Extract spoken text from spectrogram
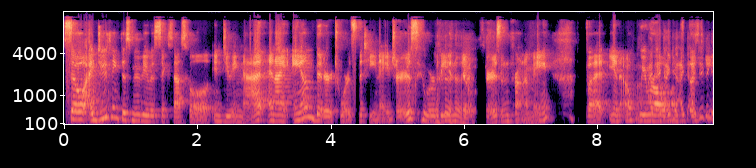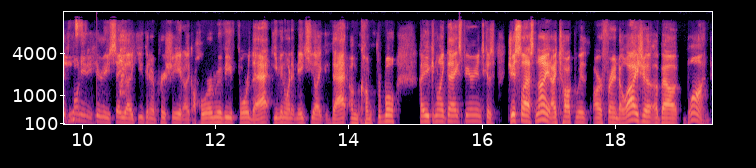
So I do think this movie was successful in doing that. And I am bitter towards the teenagers who were being jokesters in front of me. But you know, we were all. I, I, I, I do think it's funny to hear you say like you can appreciate like a horror movie for that, even when it makes you like that uncomfortable. How you can like that experience? Because just last night I talked with our friend Elijah about Blonde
